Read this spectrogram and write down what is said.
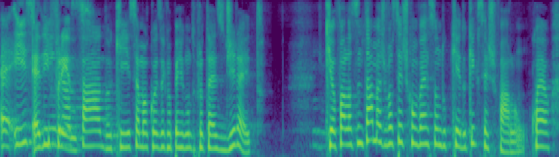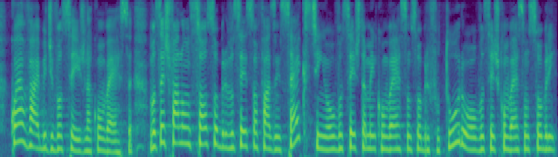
É, isso É é diferente. engraçado que isso é uma coisa que eu pergunto pro Tese direto. Que eu falo assim, tá, mas vocês conversam do quê? Do que, que vocês falam? Qual é, qual é a vibe de vocês na conversa? Vocês falam só sobre vocês só fazem sexting? Ou vocês também conversam sobre futuro? Ou vocês conversam sobre.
